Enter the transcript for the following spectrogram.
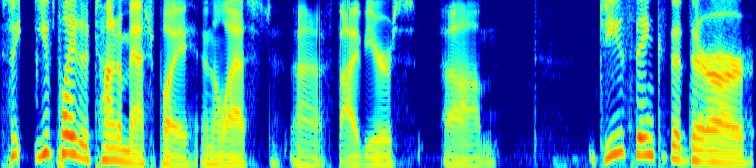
So you've played a ton of match play in the last uh, five years. Um, do you think that there are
